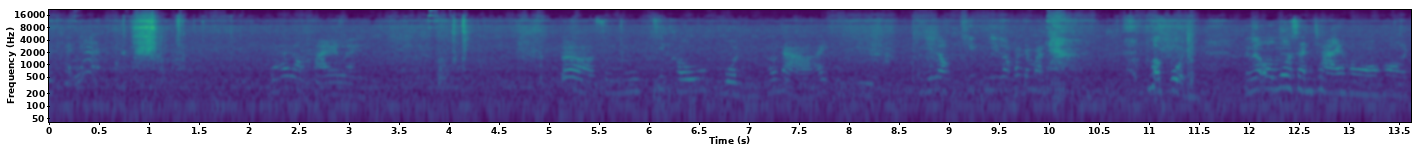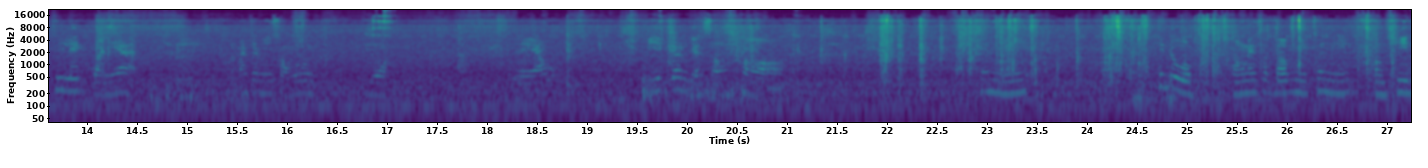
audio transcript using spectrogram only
เหลือแค่เนี้ยจะให้เราขายอะไร ก็สมมติที่เขาบ่นเขาด่าให้ถูกดีวันนี้เราคลิปนี้เราก็จะมาด่ามาบ่นถึงแม้โอโมซันชายห่อห่อที่เล็กกว่าเนี้ยมันจะมีสองรุ่นหมด แล้วบีทก็เหลือสองห่อแค่นี้ที่ดูของในสต็อกมีแค่นี้สองชิ้น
